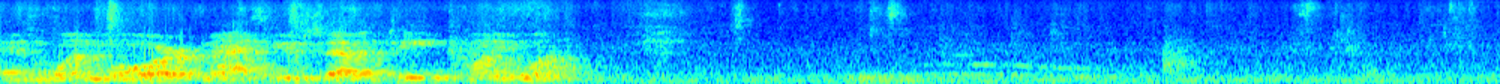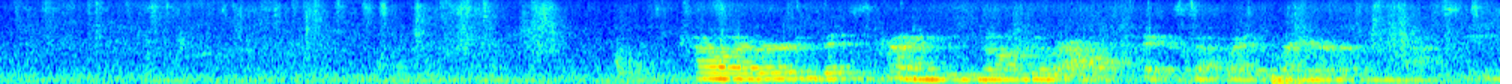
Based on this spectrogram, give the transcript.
And one more, Matthew 17, 21. However, this kind does not go out except by prayer and fasting.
